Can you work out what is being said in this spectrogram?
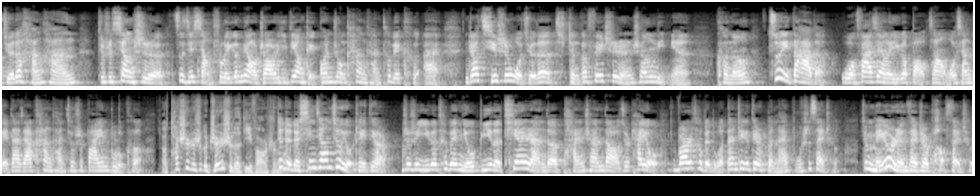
觉得韩寒就是像是自己想出了一个妙招，一定要给观众看看，特别可爱。你知道，其实我觉得整个《飞驰人生》里面，可能最大的我发现了一个宝藏，我想给大家看看，就是巴音布鲁克啊，它甚至是个真实的地方，是吗？对对对，新疆就有这地儿，这是一个特别牛逼的天然的盘山道，就是它有弯儿特别多，但这个地儿本来不是赛车。就没有人在这儿跑赛车，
